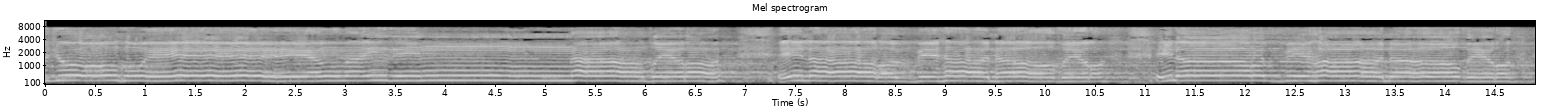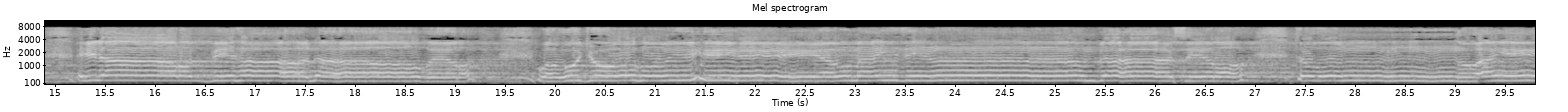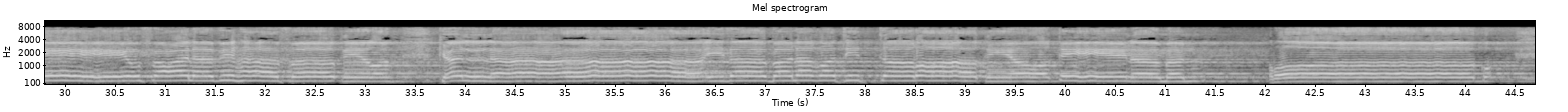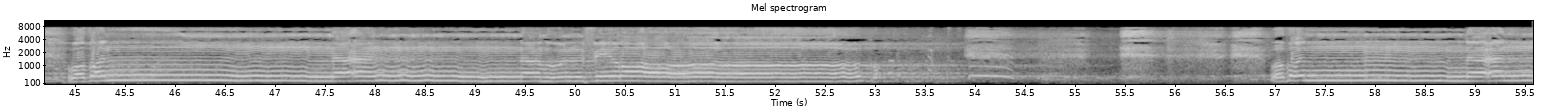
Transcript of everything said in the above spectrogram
وجوه يومئذ ناظرة. إلى ربها ناظرة. إلى ربها ناظرة. إلى ربها ناظرة. ووجوه يفعل بها فاقرة. كلا إذا بلغت التراقي وقيل من؟ راق. وظن أنه الفراق. وظن أنه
